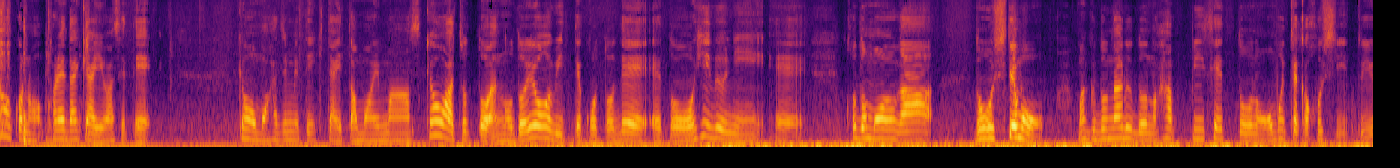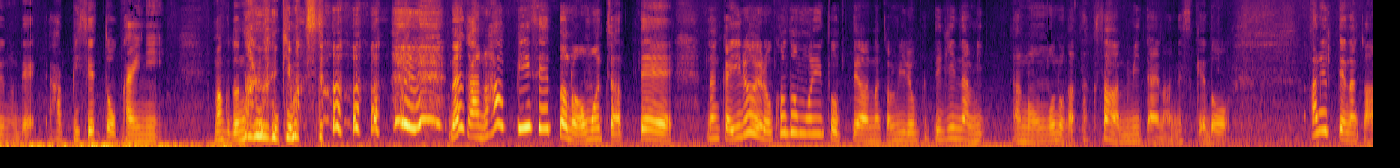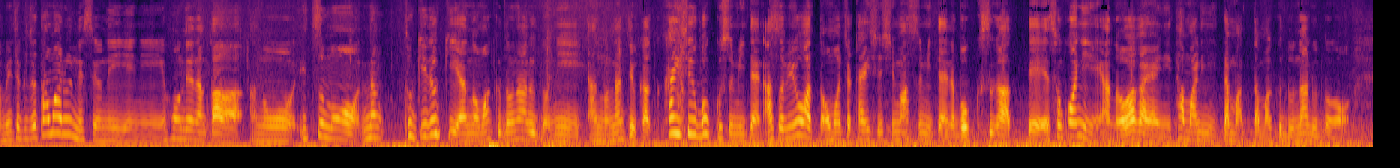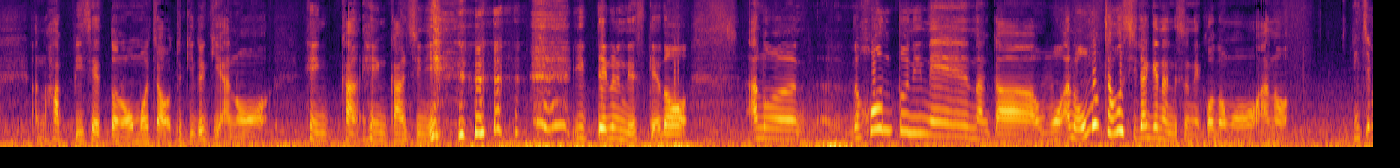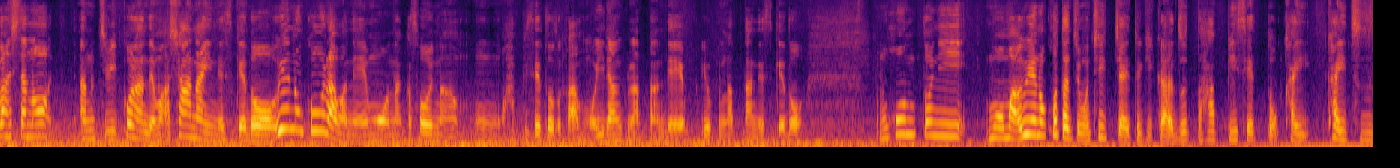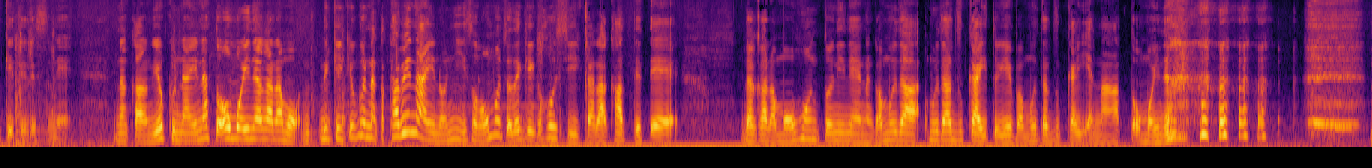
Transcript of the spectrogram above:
のこのこれだけは言わせて今日も始めていきたいと思います。今日はちょっとあの土曜日ってことで、えっと、お昼に、えー、子供がどうしてもマクドナルドのハッピーセットのおもちゃが欲しいというので、ハッピーセットを買いにマクドナルドに来ました なんかあのハッピーセットのおもちゃってなんかいろいろ子供にとってはなんか魅力的なあのものがたくさんあるみたいなんですけどあれってなんかめちゃくちゃたまるんですよね家に。ほんでなんかあのいつもな時々あのマクドナルドにあのなんていうか回収ボックスみたいな遊び終わったおもちゃ回収しますみたいなボックスがあってそこにあの我が家にたまりにたまったマクドナルドのあのハッピーセットのおもちゃを時々あの変換変換しに 行ってるんですけどあの本当にねなんかもうあのおもちゃ欲しいだけなんですよね子供。あの一番下のあのちびっこなんでまあしゃあないんですけど上のコーラはねもうなんかそういうのはもうハッピーセットとかもういらんくなったんで良くなったんですけどもう本当にもうまあ上の子たちもちっちゃい時からずっとハッピーセットを買い買い続けてですねなんか良くないなと思いながらもで結局なんか食べないのにそのおもちゃだけが欲しいから買っててだからもう本当にねなんか無駄無駄遣いといえば無駄遣いやなと思いながら。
